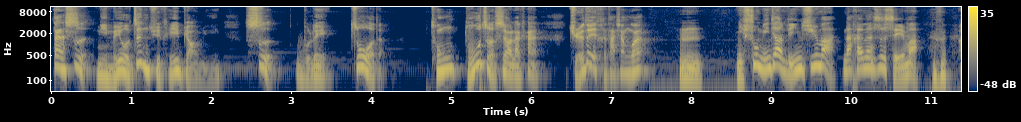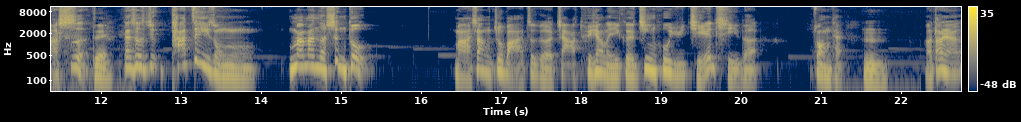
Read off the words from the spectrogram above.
但是你没有证据可以表明是五类做的，从读者视角来看，绝对和他相关嗯，你书名叫邻居嘛，那还能是谁嘛？啊，是对，但是就他这种慢慢的渗透，马上就把这个家推向了一个近乎于解体的状态嗯啊！当然，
